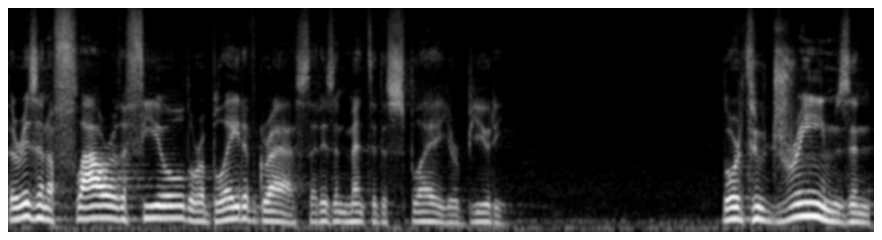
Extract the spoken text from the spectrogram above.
There isn't a flower of the field or a blade of grass that isn't meant to display your beauty. Lord, through dreams and,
